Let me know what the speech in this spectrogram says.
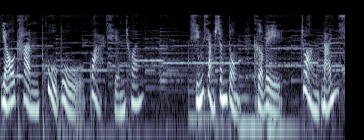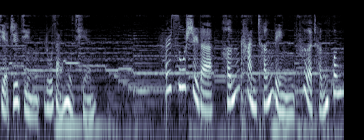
遥看瀑布挂前川。”形象生动，可谓壮难写之景如在目前。而苏轼的“横看成岭侧成峰，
